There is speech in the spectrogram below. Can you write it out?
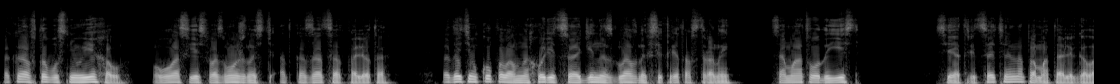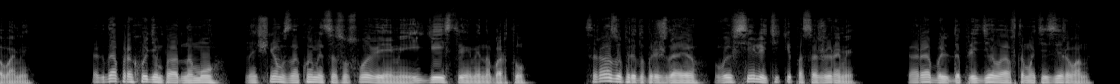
пока автобус не уехал, у вас есть возможность отказаться от полета. Под этим куполом находится один из главных секретов страны. Самоотводы есть? Все отрицательно помотали головами. Тогда проходим по одному, начнем знакомиться с условиями и действиями на борту. Сразу предупреждаю, вы все летите пассажирами. Корабль до предела автоматизирован.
